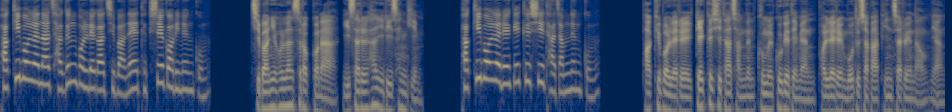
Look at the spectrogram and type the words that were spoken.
바퀴벌레나 작은 벌레가 집안에 득실거리는 꿈. 집안이 혼란스럽거나 이사를 할 일이 생김. 바퀴벌레를 깨끗이 다 잡는 꿈. 바퀴벌레를 깨끗이 다 잡는 꿈을 꾸게 되면 벌레를 모두 잡아 빈자루에 넣으면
